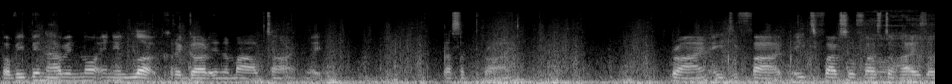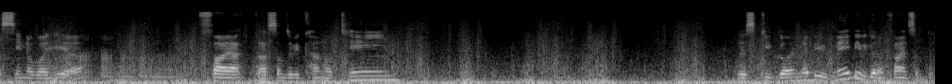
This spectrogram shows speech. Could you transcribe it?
But we've been having not any luck regarding the amount of time. Wait, that's a prime. Prime, 85. 85 so far is the highest I've seen over here. Fire, that's something we cannot attain. Let's keep going. Maybe maybe we're gonna find something.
